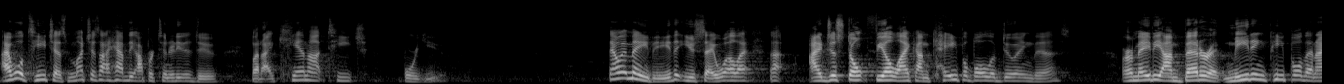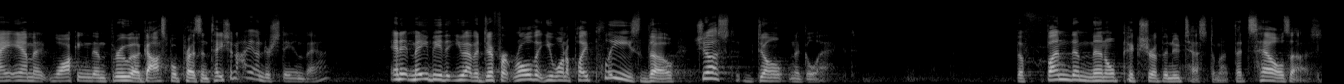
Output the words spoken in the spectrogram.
I will teach as much as I have the opportunity to do, but I cannot teach for you. Now, it may be that you say, Well, I, I just don't feel like I'm capable of doing this. Or maybe I'm better at meeting people than I am at walking them through a gospel presentation. I understand that. And it may be that you have a different role that you want to play. Please, though, just don't neglect the fundamental picture of the New Testament that tells us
